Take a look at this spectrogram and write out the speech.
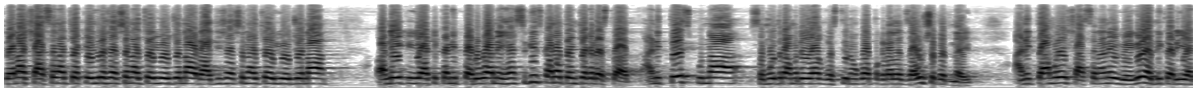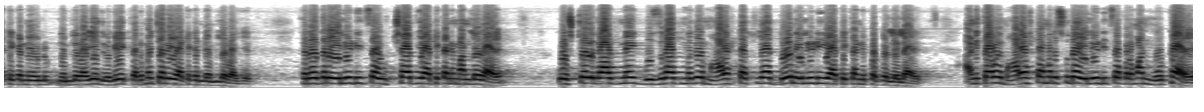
त्यांना शासनाच्या केंद्र शासनाच्या योजना राज्य शासनाच्या योजना अनेक या ठिकाणी परवाने ह्या सगळीच कामं त्यांच्याकडे असतात. आणि तेच पुन्हा समुद्रामध्ये या गस्ती नौका पकडायला जाऊ शकत नाहीत. आणि त्यामुळे शासनाने वेगळे अधिकारी या ठिकाणी नेमले पाहिजेत. वेगळे कर्मचारी या ठिकाणी नेमले पाहिजेत. खरं तर एलईडीचा उच्छाद या ठिकाणी मांडलेला आहे. कोस्टल गार्डने गुजरातमध्ये महाराष्ट्रातल्या दोन एलईडी या ठिकाणी पकडलेल्या आहेत. आणि त्यामुळे महाराष्ट्रामध्ये सुद्धा एलईडीचं प्रमाण मोठं आहे.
